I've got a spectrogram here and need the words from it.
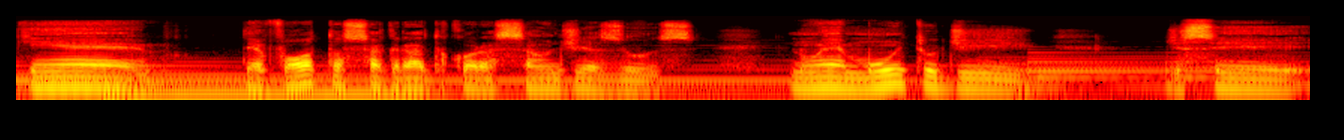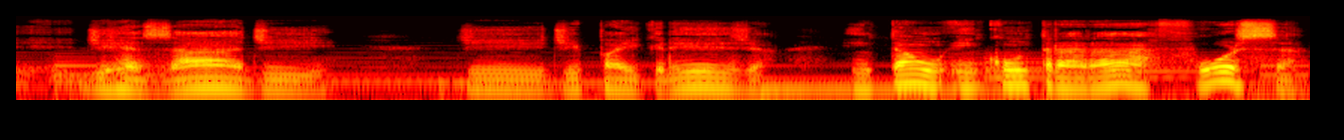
quem é devoto ao Sagrado Coração de Jesus não é muito de, de, ser, de rezar, de, de, de ir para a igreja, então encontrará força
